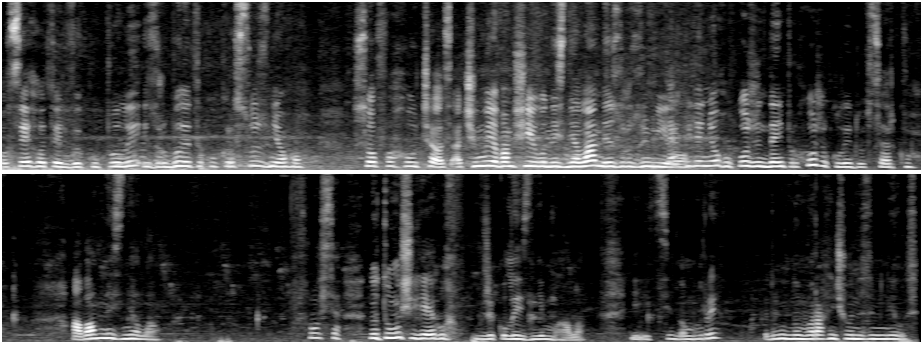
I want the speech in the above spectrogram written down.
оцей готель ви купили і зробили таку красу з нього. Софа Hotels. А чому я вам ще його не зняла, не зрозуміло. Я біля нього кожен день проходжу, коли йду в церкву, а вам не зняла. Фрося, ну тому що я його вже колись знімала. І ці номери, я думаю, в номерах нічого не змінилося.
